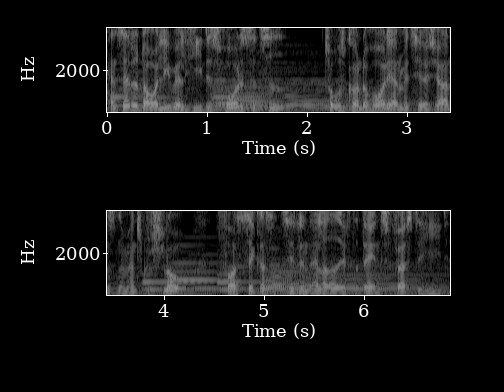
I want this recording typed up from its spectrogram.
Han sætter dog alligevel Hites hurtigste tid, to sekunder hurtigere end Mathias Jørgensen, som han skulle slå for at sikre sig titlen allerede efter dagens første heat.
